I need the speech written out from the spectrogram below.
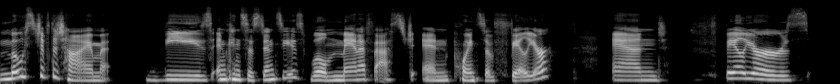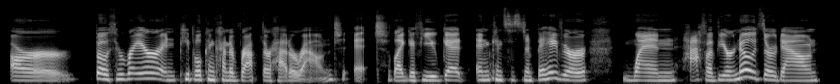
Most of the time, these inconsistencies will manifest in points of failure. And failures are both rare and people can kind of wrap their head around it. Like if you get inconsistent behavior when half of your nodes are down,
